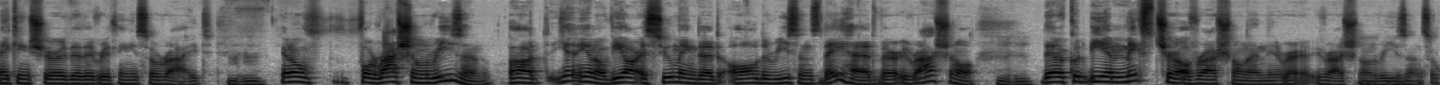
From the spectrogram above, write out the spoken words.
making sure that everything is all right, mm-hmm. you know, for rational reason. But yeah, you know, we are assuming that all the reasons they had were irrational. Mm-hmm. There could be a mixture of rational and ir- irrational mm-hmm. reasons. Of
